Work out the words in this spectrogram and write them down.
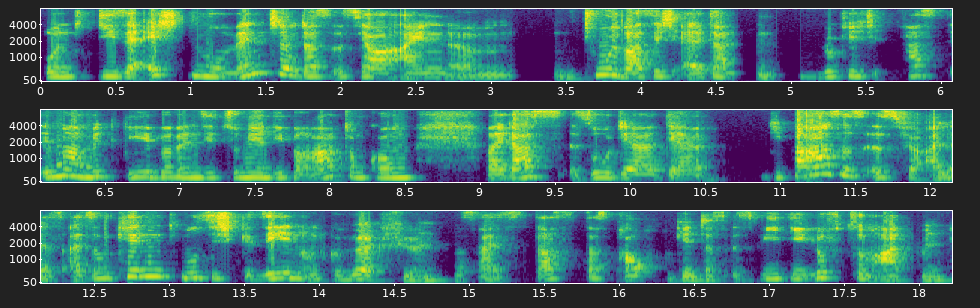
Und diese echten Momente, das ist ja ein ähm, Tool, was ich Eltern wirklich fast immer mitgebe, wenn sie zu mir in die Beratung kommen, weil das so der, der, die Basis ist für alles. Also ein Kind muss sich gesehen und gehört fühlen. Das heißt, das, das braucht ein Kind. Das ist wie die Luft zum Atmen.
